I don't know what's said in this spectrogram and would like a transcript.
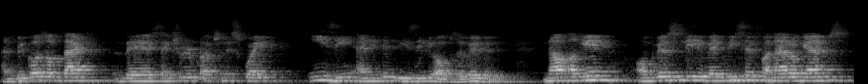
and because of that their sexual reproduction is quite easy and it is easily observable. Now again obviously when we say phanerogams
